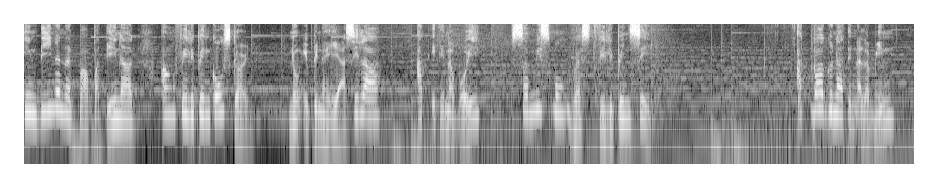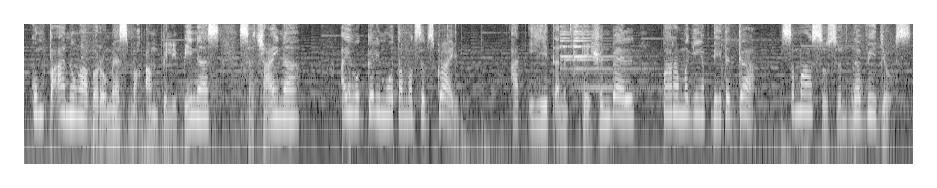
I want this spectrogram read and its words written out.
hindi na nagpapatinag ang Philippine Coast Guard nung ipinahiya sila at itinaboy sa mismong West Philippine Sea. At bago natin alamin kung paano nga ba rumesbak ang Pilipinas sa China, ay huwag kalimutang mag-subscribe at i-hit ang notification bell para maging updated ka sa mga susunod na videos.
